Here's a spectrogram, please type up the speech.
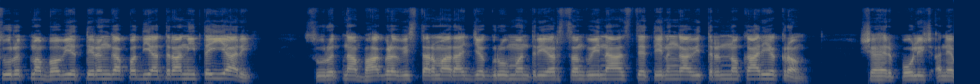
સુરતમાં ભવ્ય તિરંગા પદયાત્રાની તૈયારી. સુરતના ભાગળ વિસ્તારમાં રાજ્ય ગૃહમંત્રી હર્ષ હસ્તે તિરંગા વિતરણનો કાર્યક્રમ. શહેર પોલીસ અને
